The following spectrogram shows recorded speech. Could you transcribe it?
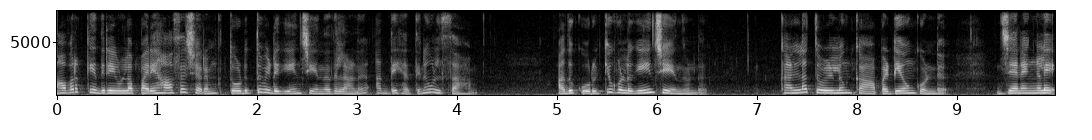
അവർക്കെതിരെയുള്ള പരിഹാസശരം തൊടുത്തുവിടുകയും ചെയ്യുന്നതിലാണ് അദ്ദേഹത്തിന് ഉത്സാഹം. അത് കുറിക്കുകൊള്ളുകയും ചെയ്യുന്നുണ്ട്. കള്ളത്തൊഴിലും കാപ്പട്യവും കൊണ്ട് ജനങ്ങളെ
